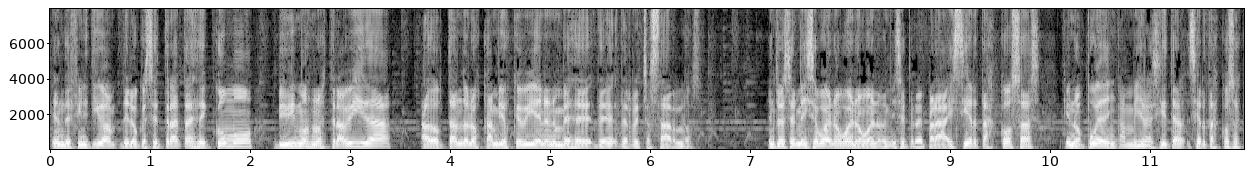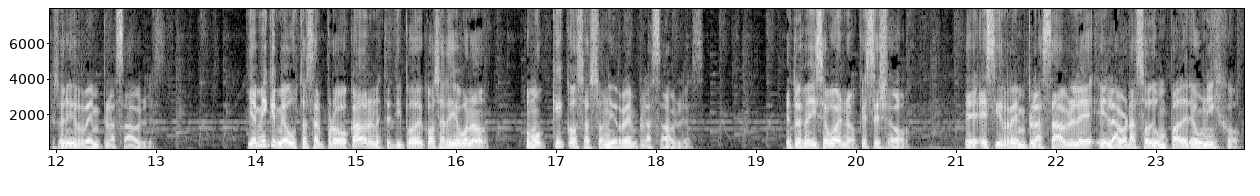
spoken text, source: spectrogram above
en definitiva, de lo que se trata es de cómo vivimos nuestra vida adoptando los cambios que vienen en vez de, rechazarlos. Entonces él me dice, bueno, bueno, bueno, me dice, pero pará, hay ciertas cosas que no pueden cambiar, hay cierta- ciertas cosas que son irreemplazables. Y a mí que me gusta ser provocador en este tipo de cosas, le digo, bueno, ¿cómo, ¿qué cosas son irreemplazables? Entonces me dice, bueno, qué sé yo, eh, es irreemplazable el abrazo de un padre a un hijo.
